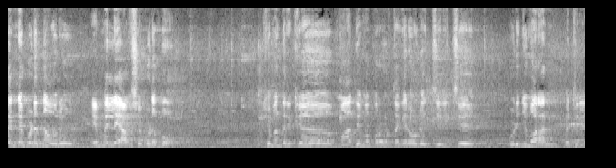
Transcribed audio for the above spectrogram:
തന്നെ പെടുന്ന ഒരു എം എൽ എ ആവശ്യപ്പെടുമ്പോൾ മുഖ്യമന്ത്രിക്ക് മാധ്യമപ്രവർത്തകരോട് ചിരിച്ച് ഒഴിഞ്ഞു മാറാൻ പറ്റില്ല.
